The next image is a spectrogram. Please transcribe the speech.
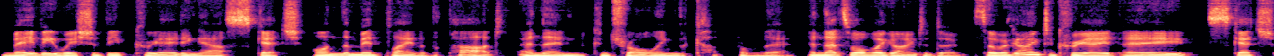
maybe we should be creating our sketch on the mid plane of the part and then controlling the cut from there. And that's what we're going to do. So we're going to create a sketch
